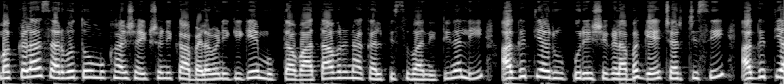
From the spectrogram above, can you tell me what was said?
ಮಕ್ಕಳ ಸರ್ವತೋಮುಖ ಶೈಕ್ಷಣಿಕ ಬೆಳವಣಿಗೆಗೆ ಮುಕ್ತ ವಾತಾವರಣ ಕಲ್ಪಿಸುವ ನಿಟ್ಟಿನಲ್ಲಿ ಅಗತ್ಯ ರೂಪುರೇಷೆಗಳ ಬಗ್ಗೆ ಚರ್ಚಿಸಿ, ಅಗತ್ಯ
